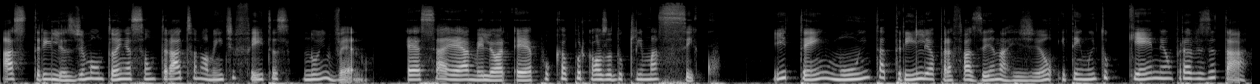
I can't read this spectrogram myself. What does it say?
As trilhas de montanha são tradicionalmente feitas no inverno. Essa é a melhor época por causa do clima seco. E tem muita trilha para fazer na região e tem muito canyon para visitar.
